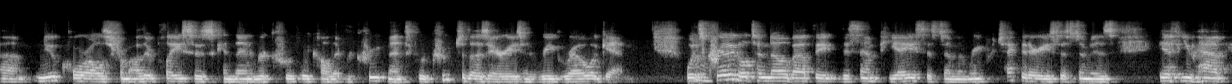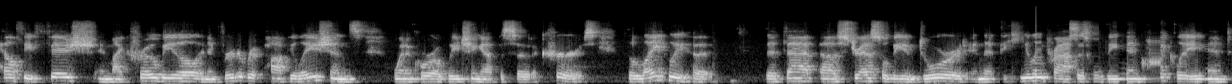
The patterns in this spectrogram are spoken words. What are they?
um, new corals from other places can then recruit, we call it recruitment, recruit to those areas and regrow again. What's mm. critical to know about the, this MPA system, the marine protected area system, is if you have healthy fish and microbial and invertebrate populations when a coral bleaching episode occurs, the likelihood that that uh, stress will be endured and that the healing process will begin quickly and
